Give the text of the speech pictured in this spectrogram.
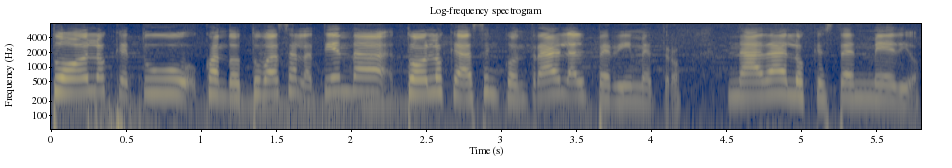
Todo lo que tú, cuando tú vas a la tienda, todo lo que vas a encontrar al perímetro. Nada de lo que está en medio.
